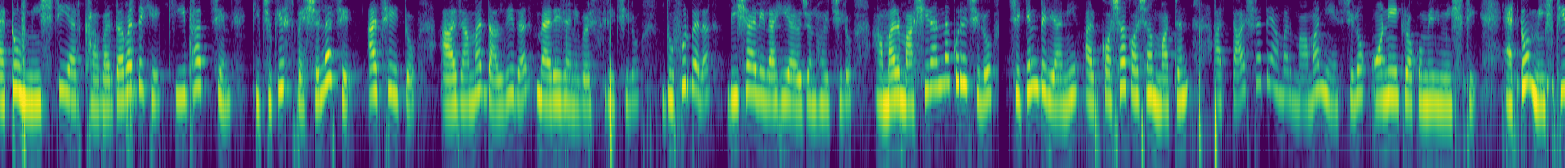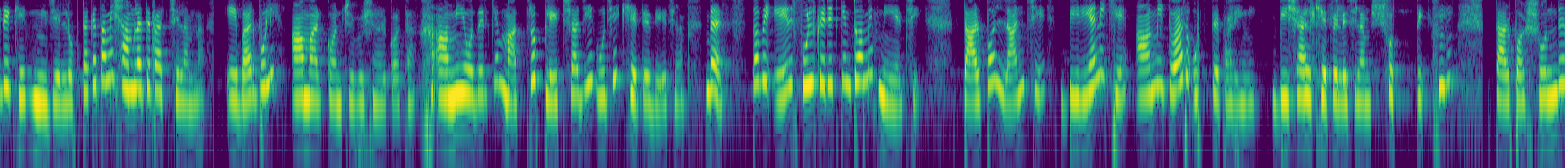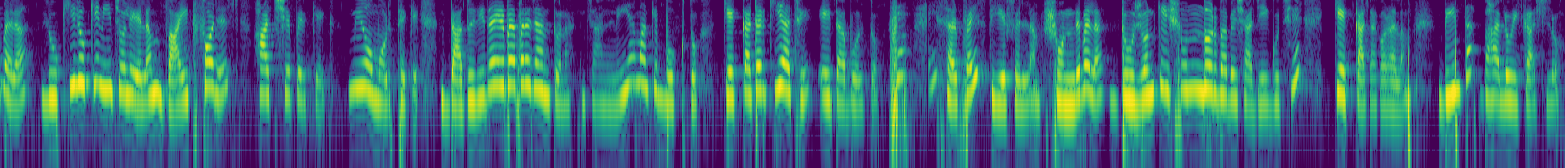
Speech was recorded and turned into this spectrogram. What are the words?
এত মিষ্টি আর খাবার দাবার দেখে কী ভাবছেন? কিছু কি স্পেশাল আছে? আছেই তো। আজ আমার দাদু দিদার ম্যারেজ অ্যানিভার্সারি ছিল। দুপুরবেলা বিশাল ইলাহি আয়োজন হয়েছিল। আমার মাসি রান্না করেছিল চিকেন বিরিয়ানি আর কষা কষা মাটন আর তার সাথে আমার মামা নিয়ে এসেছিল অনেক রকমের মিষ্টি। এত মিষ্টি দেখে নিজের লোকটাকে তো আমি সামলাতে পারছিলাম না। এবার বলি আমার কন্ট্রিবিউশনের কথা। আমি ওদেরকে মাত্র প্লেট সাজিয়ে গুছিয়ে খেতে দিয়েছিলাম। ব্যাস, তবে এর ফুল ক্রেডিট কিন্তু আমি নিয়েছি। তারপর লাঞ্চে বিরিয়ানি খেয়ে আমি তো আর উঠতে পারিনি। বিশাল খেয়ে ফেলেছিলাম, সত্যি। তারপর সন্ধেবেলা লুকিয়ে লুকিয়ে নিয়ে চলে এলাম হোয়াইট ফরেস্ট হার্ট শেপের কেক, মিও মোড় থেকে। দাদু দিদা এর ব্যাপারে জানতো না, জানলেই আমাকে বকতো, কেক কাটার কি আছে এটা বলতো। এই সারপ্রাইজ দিয়ে ফেললাম। সন্ধেবেলা দুজনকে সুন্দরভাবে সাজিয়ে গুছিয়ে কেক কাটা করালাম। দিনটা ভালোই কাটলো।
